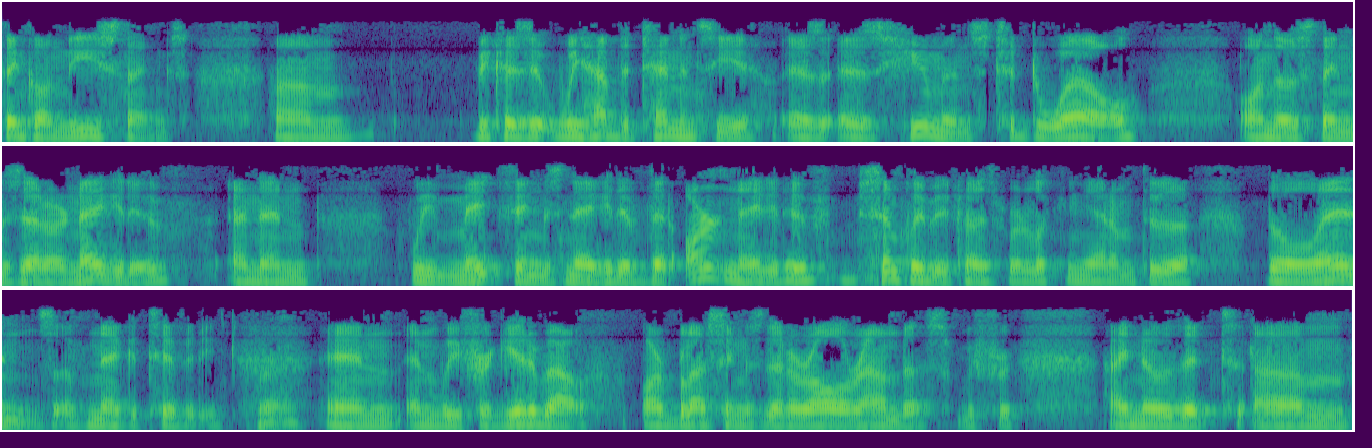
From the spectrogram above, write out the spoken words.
think on these things. Um, because it, we have the tendency as as humans to dwell on those things that are negative, and then we make things negative that aren't negative simply because we're looking at them through the, the lens of negativity. Right. And and we forget about our blessings that are all around us. We for, I know that um,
